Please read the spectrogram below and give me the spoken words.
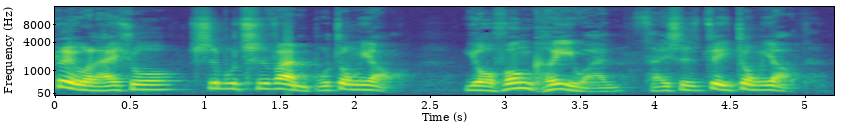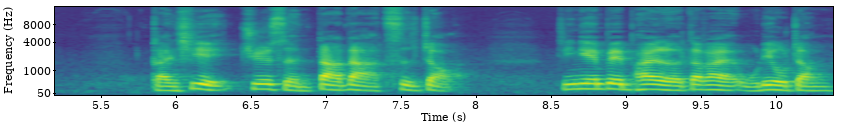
对我来说，吃不吃饭不重要，有风可以玩才是最重要的。感谢 Jason 大大赐照，今天被拍了大概五六张。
